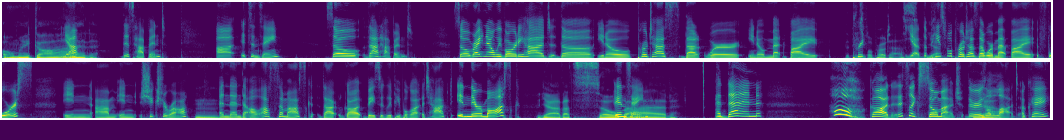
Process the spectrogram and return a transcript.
oh my god. Yeah. This happened. Uh, it's insane. So that happened. So right now we've already had the you know protests that were you know met by The Pre- peaceful protest. yeah the peaceful protests that were met by force in um in Sheikh Jarrah Mm. and then the Al Aqsa Mosque that got basically people got attacked in their mosque Yeah, that's so Insane. bad. and then oh god it's like so much there is Yeah. a lot okay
